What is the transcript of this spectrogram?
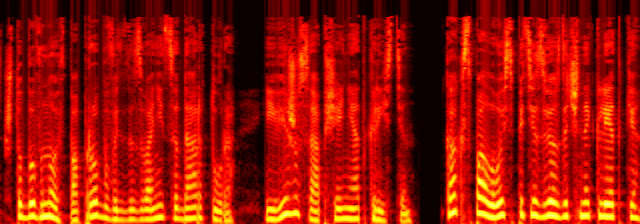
чтобы вновь попробовать дозвониться до Артура, и вижу сообщение от Кристин. «Как спалось в пятизвездочной клетке?»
